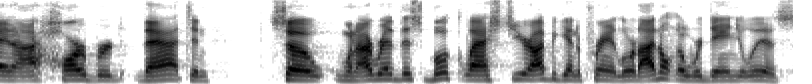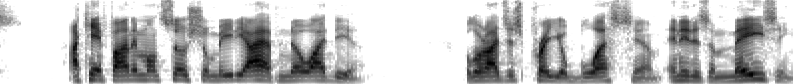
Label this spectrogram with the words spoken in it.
and I harbored that. And so when I read this book last year, I began to pray, Lord, I don't know where Daniel is. I can't find him on social media. I have no idea. But Lord, I just pray you'll bless him. And it is amazing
